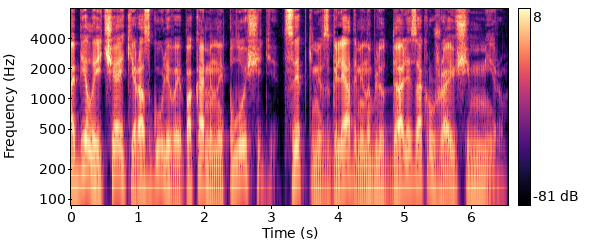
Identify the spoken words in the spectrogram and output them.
А белые чайки, разгуливая по каменной площади, цепкими взглядами наблюдали за окружающим миром.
